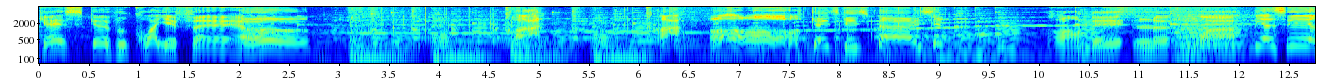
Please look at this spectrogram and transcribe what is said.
Qu'est-ce que vous croyez faire? Oh Quoi? Quoi? Oh. Qu'est-ce qui se passe? Rendez-le-moi. Bien sûr,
